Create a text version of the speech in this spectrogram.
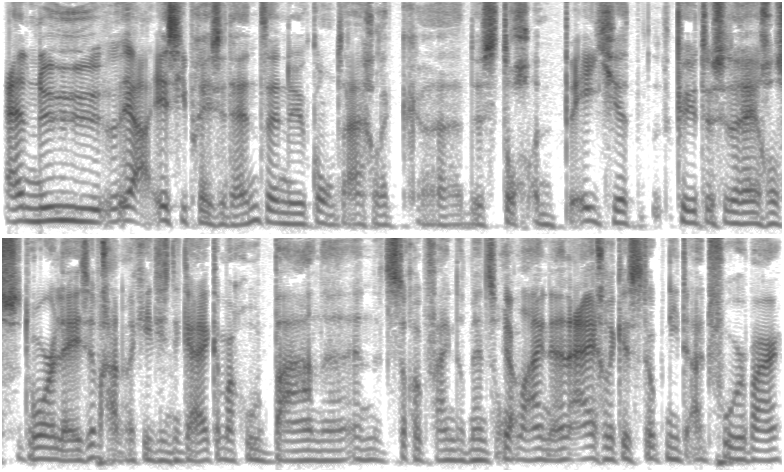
En nu ja, is hij president en nu komt eigenlijk uh, dus toch een beetje... kun je tussen de regels doorlezen. We gaan er kritisch naar kijken, maar goed, banen. En het is toch ook fijn dat mensen ja. online... en eigenlijk is het ook niet uitvoerbaar.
